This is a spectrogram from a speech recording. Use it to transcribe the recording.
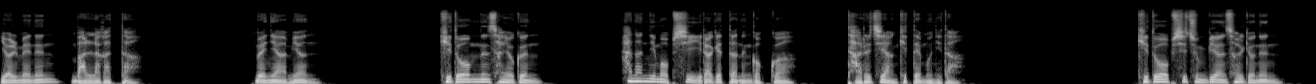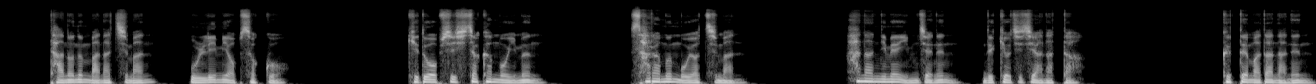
열매는 말라갔다. 왜냐하면 기도 없는 사역은 하나님 없이 일하겠다는 것과 다르지 않기 때문이다. 기도 없이 준비한 설교는 단어는 많았지만 울림이 없었고, 기도 없이 시작한 모임은 사람은 모였지만 하나님의 임재는 느껴지지 않았다. 그때마다 나는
